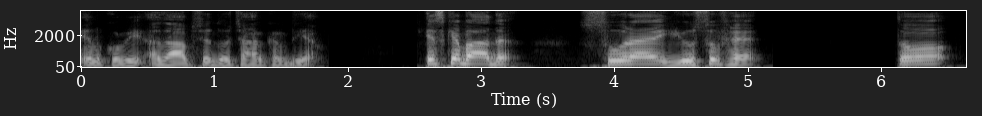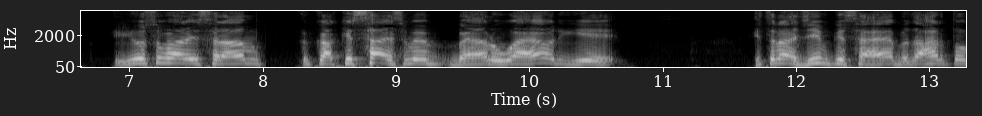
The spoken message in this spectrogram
इनको भी अजाब से दो चार कर दिया। इसके बाद सूरह यूसुफ है। तो यूसुफ आसमाम का किस्सा इसमें बयान हुआ है और ये इतना अजीब किस्सा है। बज़ाहिर तो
